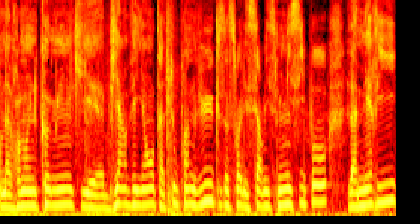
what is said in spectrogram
On a vraiment une commune qui est bienveillante à tout point de vue, que ce soit les services municipaux, la mairie,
